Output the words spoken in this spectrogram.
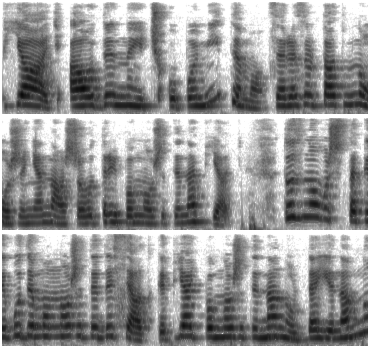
5, е, а одиничку помітимо, це результат множення нашого 3 помножити на 5, то знову ж таки будемо множити десятки. 5 помножити на 0 дає нам 0,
